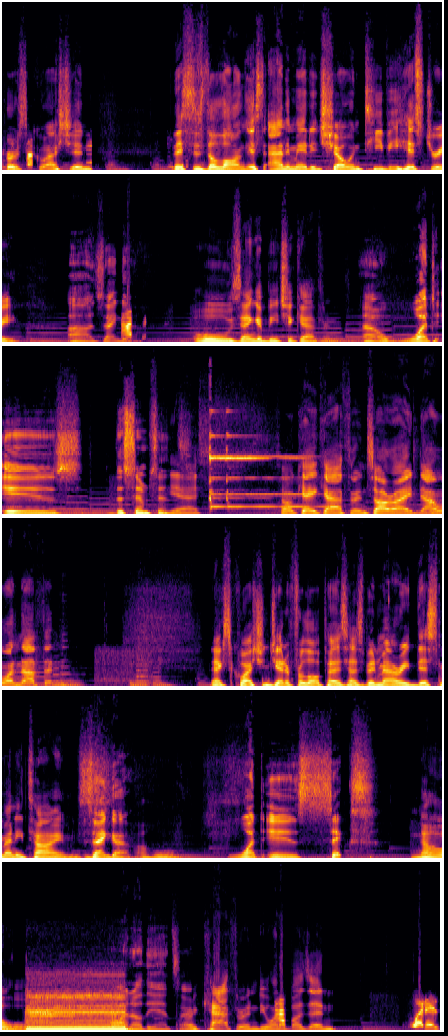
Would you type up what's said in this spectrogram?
First question. This is the longest animated show in TV history. Uh, Zenga, Oh, Zenga beat you, Catherine. uh, what is The Simpsons? Yes. It's okay, Catherine. It's all right. Down one nothing. Next question. Jennifer Lopez has been married this many times. Zenga, Oh, what is six? no. Oh, I know the answer. right, Catherine, do you want to buzz in? What is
